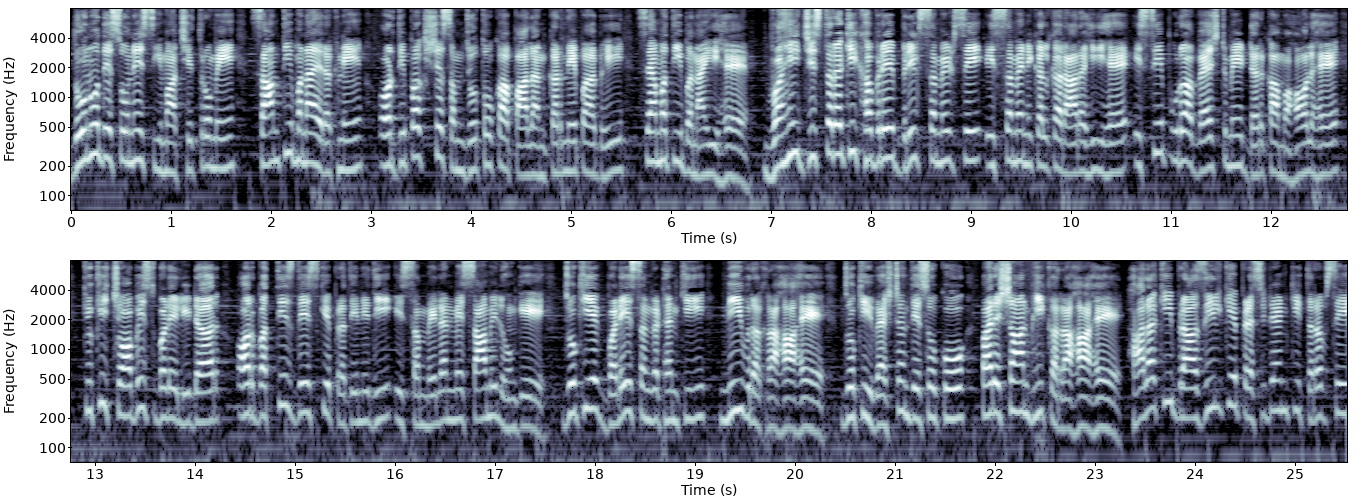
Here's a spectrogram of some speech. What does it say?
दोनों देशों ने सीमा क्षेत्रों में शांति बनाए रखने और द्विपक्षीय समझौतों का पालन करने पर भी सहमति बनाई है। वहीं जिस तरह की खबरें ब्रिक्स समिट से इस समय निकल कर आ रही है, इससे पूरा वेस्ट में डर का माहौल है, क्योंकि 24 बड़े लीडर और 32 देश के प्रतिनिधि इस सम्मेलन में शामिल होंगे, जो कि एक बड़े संगठन की नींव रख रहा है, जो कि वेस्टर्न देशों को परेशान भी कर रहा है। हालाँकि ब्राज़ील के प्रेसिडेंट की तरफ़ से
